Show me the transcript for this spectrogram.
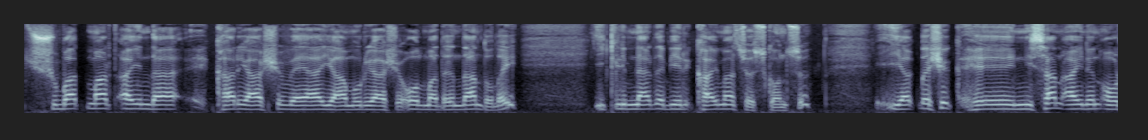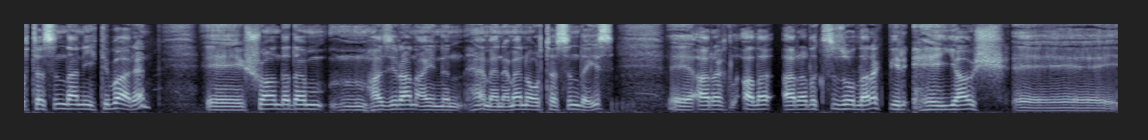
Şubat-Mart ayında kar yağışı veya yağmur yağışı olmadığından dolayı iklimlerde bir kayma söz konusu. Yaklaşık e, Nisan ayının ortasından itibaren e, şu anda da Haziran ayının hemen hemen ortasındayız. E, arak- ala- aralıksız olarak bir e, yağış e,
